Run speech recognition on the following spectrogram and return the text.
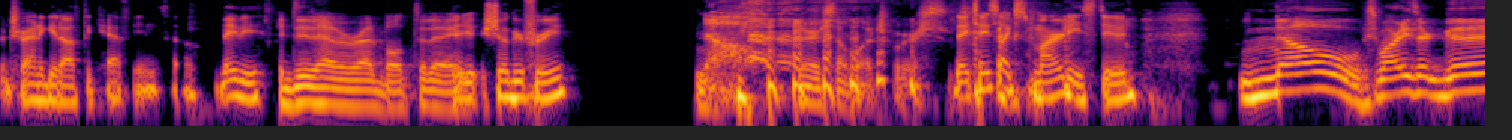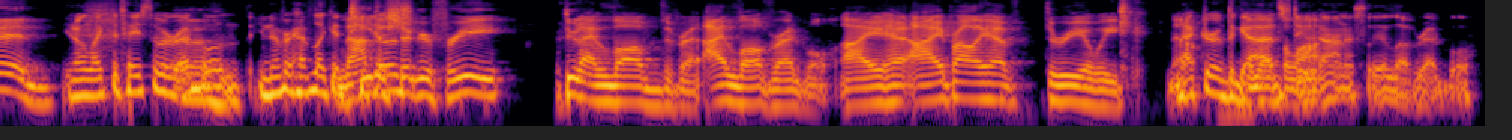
been trying to get off the caffeine so maybe I did have a Red Bull today. sugar free No, they're so much worse. they taste like smarties dude no, Smarties are good. you don't like the taste of a red Uh, bull you never have like a Not the sugar free. Dude, I love the red. I love Red Bull. I ha- I probably have three a week. now, nectar of the gods dude lot. honestly i love red bull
